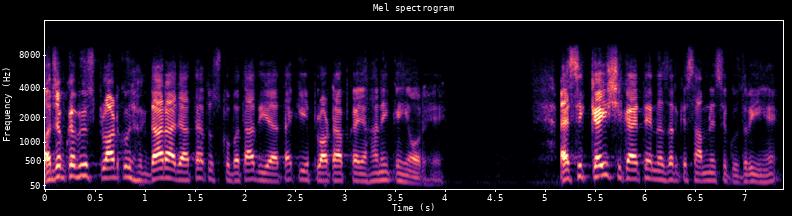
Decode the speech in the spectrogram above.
और जब कभी उस प्लॉट कोई हकदार आ जाता है तो उसको बता दिया जाता है कि ये प्लॉट आपका यहाँ नहीं, कहीं और है। ऐसी कई शिकायतें नज़र के सामने से गुजरी हैं।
